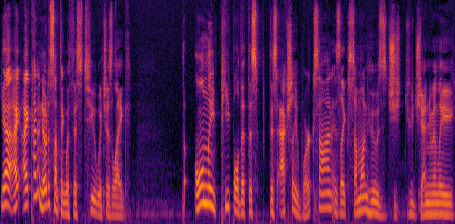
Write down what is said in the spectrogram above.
Yeah, I, I kind of noticed something with this too, which is like the only people that this this actually works on is like someone who's who genuinely,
